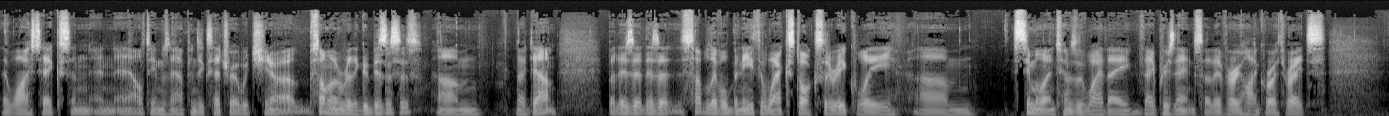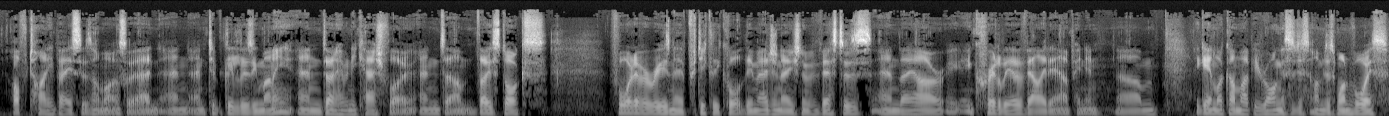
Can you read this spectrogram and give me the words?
the WiseTechs and, and, and Altiums and Appens, etc., which you know some of them are really good businesses, um, no doubt. But there's a there's a sub level beneath the WAAAX stocks that are equally um, similar in terms of the way they they present. So they're very high growth rates off tiny bases, I might also add, and, and typically losing money and don't have any cash flow. And um, those stocks, for whatever reason, have particularly caught the imagination of investors, and they are incredibly overvalued in our opinion. Um, again, look, I might be wrong. This is just I'm just one voice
